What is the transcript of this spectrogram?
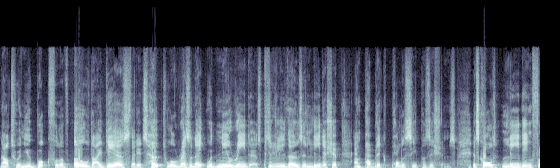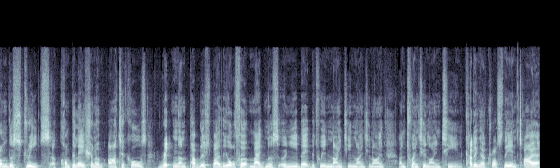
Now to a new book full of old ideas that it's hoped will resonate with new readers, particularly those in leadership and public policy positions. It's called Leading from the Streets, a compilation of articles written and published by the author Magnus Onyibe between 1999 and 2019, cutting across the entire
